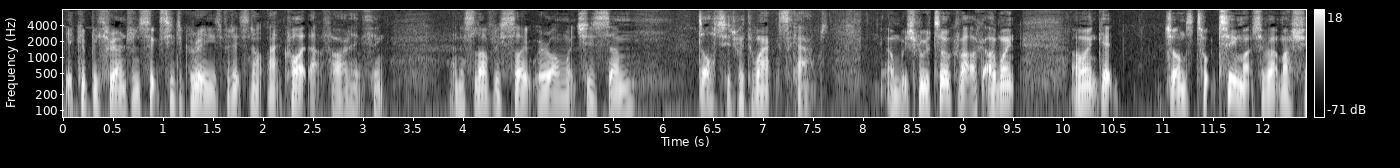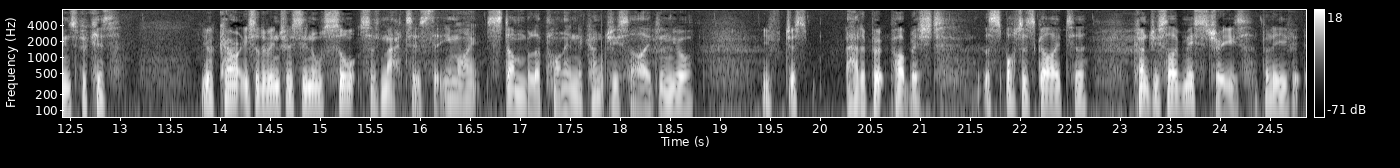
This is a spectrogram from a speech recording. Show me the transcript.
it could be 360 degrees, but it's not that quite that far, I don't think. And this lovely slope we're on, which is um, dotted with wax caps, and which we'll talk about. I won't, I won't get John to talk too much about mushrooms because you're currently sort of interested in all sorts of matters that you might stumble upon in the countryside, and you're you've just had a book published, The Spotter's Guide to Countryside Mysteries. I believe it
